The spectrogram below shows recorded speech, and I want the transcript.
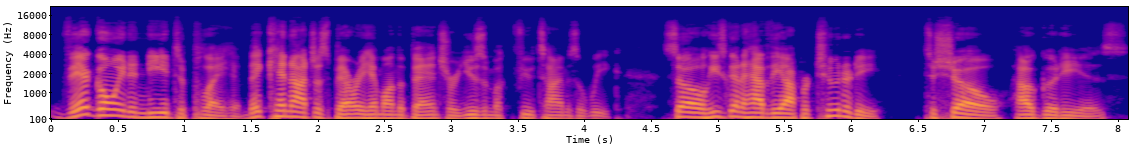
They're going to need to play him. They cannot just bury him on the bench or use him a few times a week. So he's going to have the opportunity to show how good he is.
